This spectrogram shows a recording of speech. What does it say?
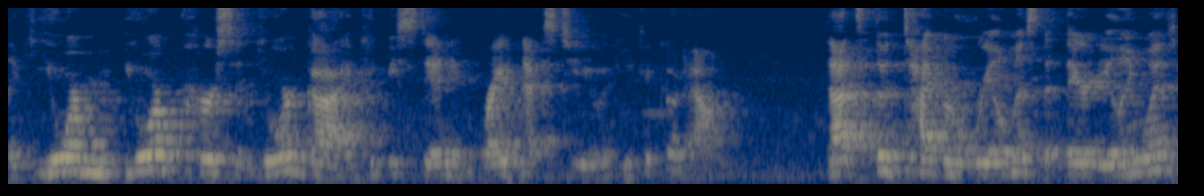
like your your person, your guy could be standing right next to you and he could go down. That's the type of realness that they're dealing with.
